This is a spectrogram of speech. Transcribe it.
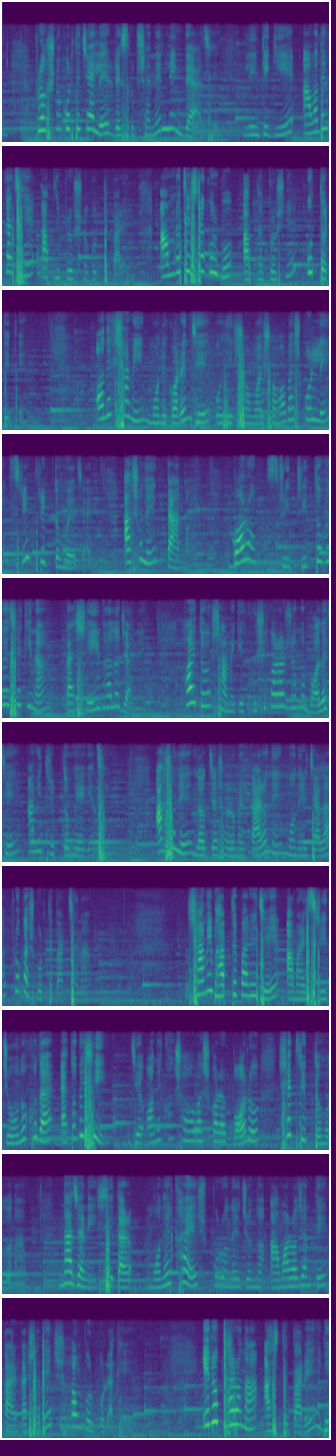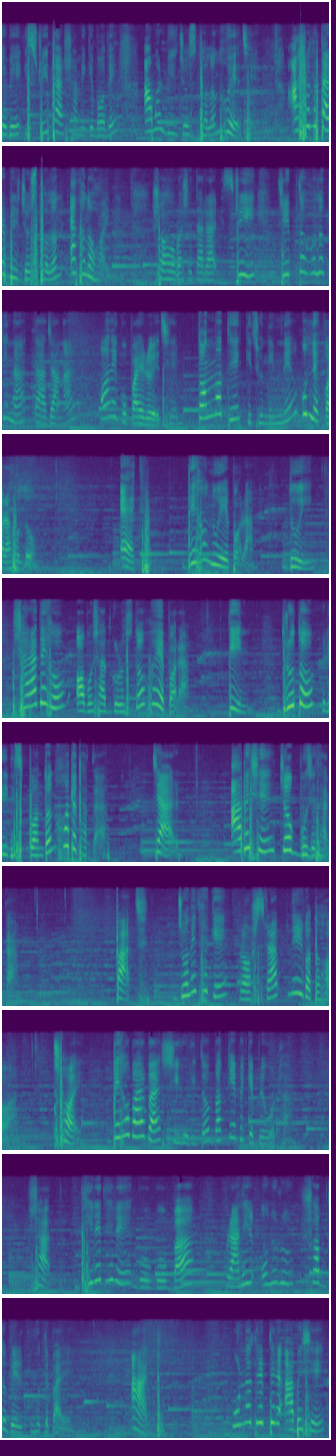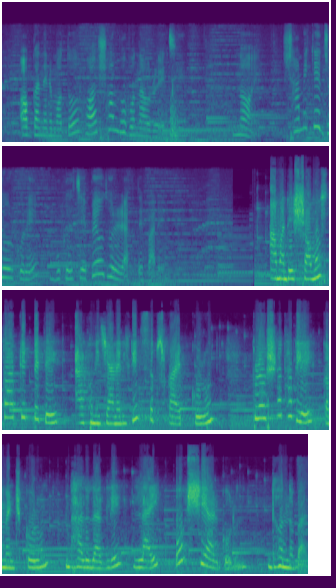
প্রশ্ন করতে চাইলে ডিসক্রিপশানে লিঙ্ক দেওয়া আছে। লিঙ্কে গিয়ে আমাদের কাছে আপনি প্রশ্ন করতে পারেন। আমরা চেষ্টা করব আপনার প্রশ্নের উত্তর দিতে। অনেক স্বামী মনে করেন যে অধিক সময় সহবাস করলে স্ত্রী তৃপ্ত হয়ে যায়। আসলে তা নয়। বরং স্ত্রী তৃপ্ত হয়েছে কিনা তা সেই ভালো জানে। হয়তো স্বামীকে খুশি করার জন্য বলে যে আমি তৃপ্ত হয়ে গেছি। আসলে লজ্জা শরমের কারণে মনের জ্বালা প্রকাশ করতে পারছে না। স্বামী ভাবতে পারে যে আমার স্ত্রী যৌন ক্ষুধা এত বেশি যে অনেকক্ষণ সহবাস করার পরও সে তৃপ্ত হলো না। না জানি সে তার মনের খায়েশ পূরণের জন্য আমার অজান্তে কার কার সাথে সম্পর্ক রাখে। এরূপ ধারণা আসতে পারে, ভেবে স্ত্রী তার স্বামীকে বলে, আমার বীর্যস্থলন হয়েছে। আসলে তার বীর্যস্থলন এখনও হয়নি। সহবাসে তারা স্ত্রী তৃপ্ত হলো কিনা তা জানার অনেক উপায় রয়েছে। তন্মধ্যে কিছু নিম্নে উল্লেখ করা হলো। এক, দেহ নুয়ে পড়া। দুই, সারা দেহ অবসাদগ্রস্ত হয়ে পড়া। তিন, দ্রুত হৃদস্পন্দন হতে থাকা। চার আবেশে চোখ বুজে থাকা। পাঁচ, জনি থেকে রসস্রাব নির্গত হওয়া। ছয়, দেহ বারবার শিহরিত বা কেঁপে কেঁপে ওঠা। সাত, ধীরে ধীরে গো গো বা প্রাণীর অনুরূপ শব্দ বের হতে পারে। আট, পূর্ণতৃপ্তির আবেশে অজ্ঞানের মতো হওয়ার সম্ভাবনাও রয়েছে। নয়, স্বামীকে জোর করে বুকে চেপেও ধরে রাখতে পারে। আমাদের সমস্ত আপডেট পেতে এখনই চ্যানেলটি সাবস্ক্রাইব করুন। প্রশ্ন থাকলে কমেন্ট করুন, ভালো লাগলে লাইক ও শেয়ার করুন। ধন্যবাদ।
